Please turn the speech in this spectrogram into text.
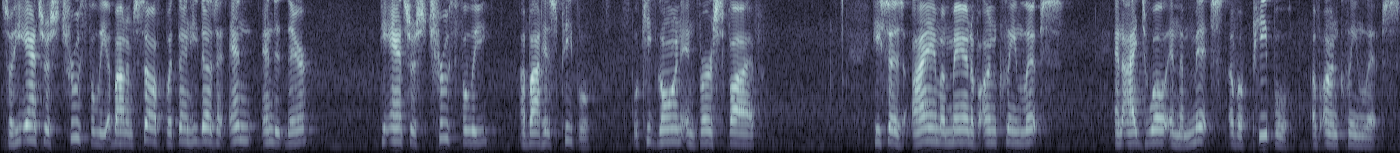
So he answers truthfully about himself, but then he doesn't end, end it there. He answers truthfully about his people. We'll keep going in verse 5. He says, I am a man of unclean lips, and I dwell in the midst of a people of unclean lips.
